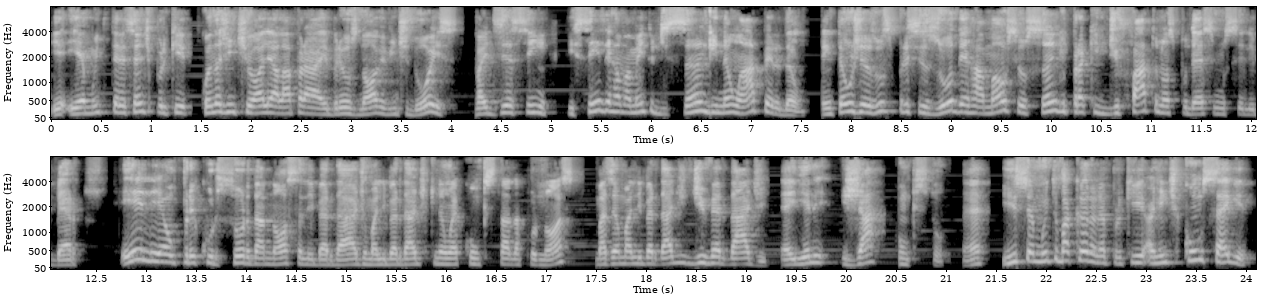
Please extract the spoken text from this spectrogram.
E, e é muito interessante porque quando a gente olha lá para Hebreus 9, 22, vai dizer assim: e sem derramamento de sangue não há perdão. Então Jesus precisou derramar o seu sangue para que de fato nós pudéssemos ser libertos. Ele é o precursor da nossa liberdade, uma liberdade que não é conquistada por nós, mas é uma liberdade de verdade. né? E ele já conquistou. Né? E isso é muito bacana, né? Porque a gente consegue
